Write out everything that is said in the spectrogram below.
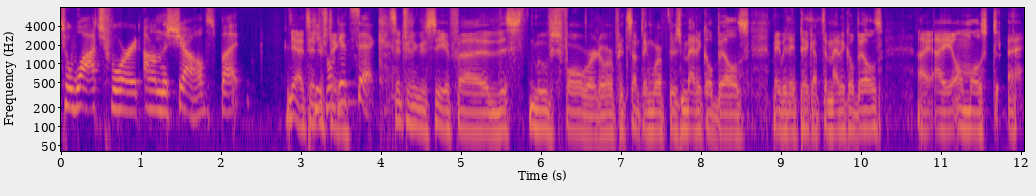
to watch for it on the shelves, but Yeah, it's interesting. people get sick. It's interesting to see if uh, this moves forward or if it's something where if there's medical bills, maybe they pick up the medical bills. I, I almost, uh,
